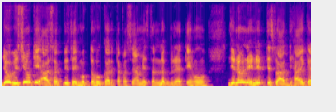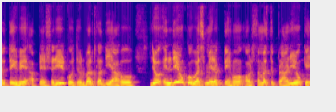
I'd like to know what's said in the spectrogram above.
जो विषयों की आसक्ति से मुक्त होकर तपस्या में संलग्न रहते हों, जिन्होंने नित्य स्वाध्याय करते हुए अपने शरीर को दुर्बल कर दिया हो, जो इंद्रियों को वश में रखते हों और समस्त प्राणियों के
